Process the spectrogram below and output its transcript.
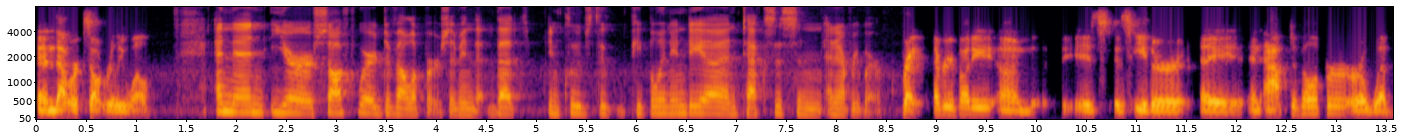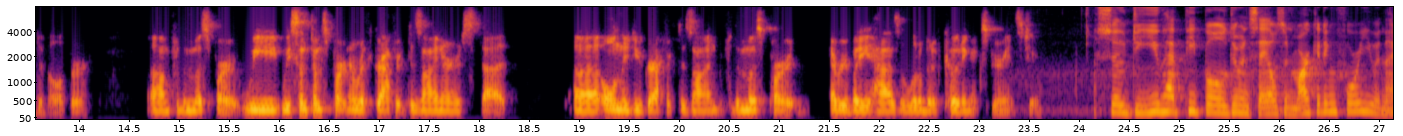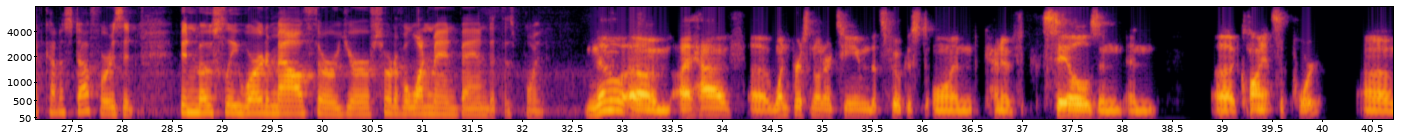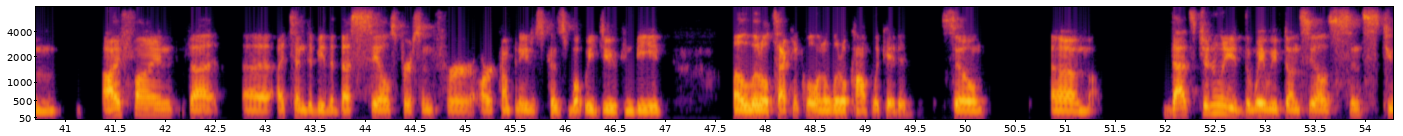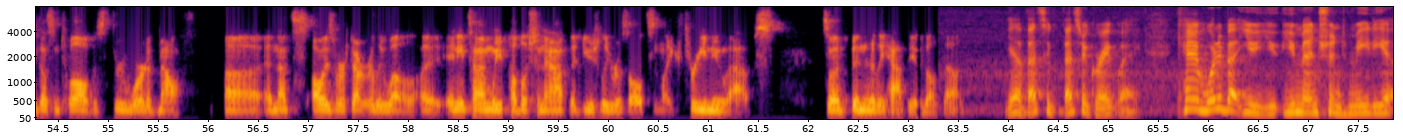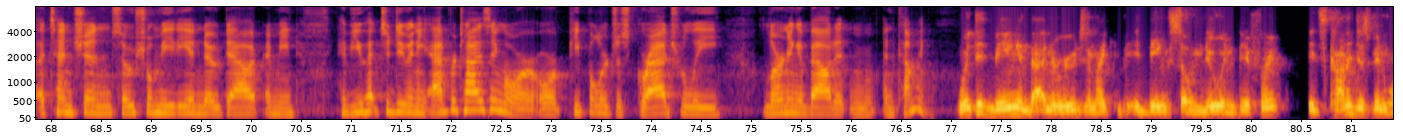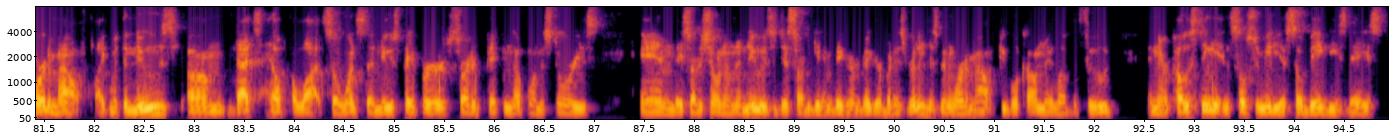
and that works out really well. And then your software developers. I mean, that, that includes the people in India and Texas and, and everywhere. Right. Everybody um, is is either a an app developer or a web developer. um, for the most part. We we sometimes partner with graphic designers that uh, only do graphic design, but for the most part, everybody has a little bit of coding experience too. So, do you have people doing sales and marketing for you and that kind of stuff, or has it been mostly word of mouth, or you're sort of a one man band at this point? No, um, I have uh, one person on our team that's focused on kind of sales and and uh, client support. Um, I find that uh, I tend to be the best salesperson for our company just because what we do can be a little technical and a little complicated. So um, that's generally the way we've done sales since 2012 is through word of mouth. Uh, and that's always worked out really well. Uh, anytime we publish an app, it usually results in like three new apps. So I've been really happy about that. Yeah, that's a that's a great way. Cam, what about you? You you mentioned media attention, social media, no doubt. I mean, have you had to do any advertising or or people are just gradually learning about it and, and coming? With it being in Baton Rouge and like it being so new and different, it's kind of just been word of mouth. Like with the news, um, that's helped a lot. So once the newspaper started picking up on the stories and they started showing on the news, it just started getting bigger and bigger. But it's really just been word of mouth. People come, they love the food, and they're posting it. And social media is so big these days.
